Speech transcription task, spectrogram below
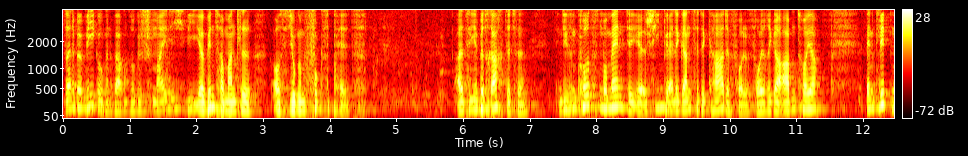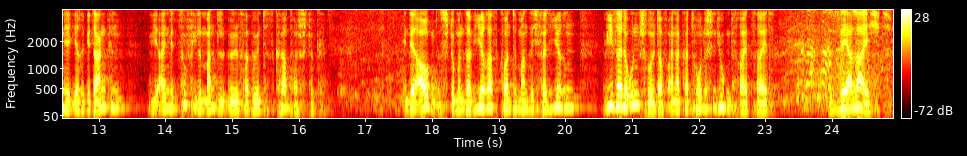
Seine Bewegungen waren so geschmeidig wie ihr Wintermantel aus jungem Fuchspelz. Als sie ihn betrachtete, in diesem kurzen Moment, der ihr erschien wie eine ganze Dekade voll feuriger Abenteuer, entglitten ihr ihre Gedanken wie ein mit zu viel Mandelöl verwöhntes Körperstück. In den Augen des stummen Servierers konnte man sich verlieren, wie seine Unschuld auf einer katholischen Jugendfreizeit. Sehr leicht.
